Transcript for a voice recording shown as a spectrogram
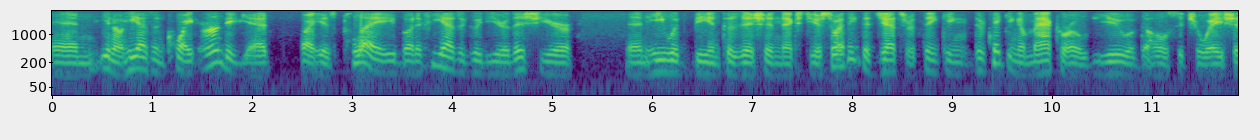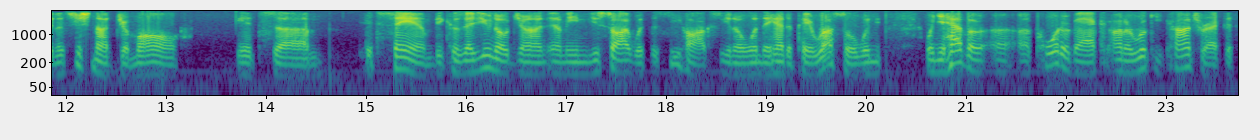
And, you know, he hasn't quite earned it yet by his play, but if he has a good year this year, then he would be in position next year. So I think the Jets are thinking they're taking a macro view of the whole situation. It's just not Jamal. It's um it's Sam because as you know, John, I mean, you saw it with the Seahawks, you know, when they had to pay Russell. When when you have a, a quarterback on a rookie contract, it's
